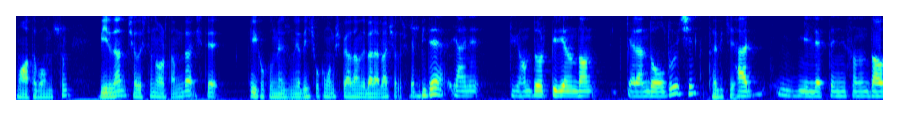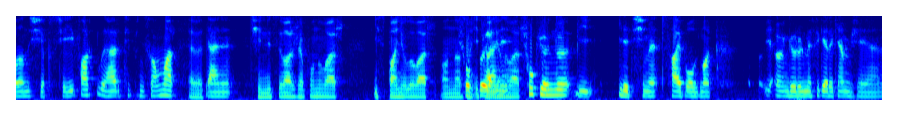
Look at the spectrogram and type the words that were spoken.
muhatap olmuşsun. Birden çalıştığın ortamda işte ilkokul mezunu ya da hiç okumamış bir adamla beraber ya. çalışıyorsun. Bir de yani dünyanın dört bir yanından gelen de olduğu için Tabii ki. her milletten insanın davranış yapısı şeyi farklı. Her tip insan var. Evet. Yani Çinlisi var, Japonu var, İspanyolu var, ondan sonra çok böyle İtalyanı hani var. çok yönlü bir iletişime sahip olmak öngörülmesi gereken bir şey yani.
